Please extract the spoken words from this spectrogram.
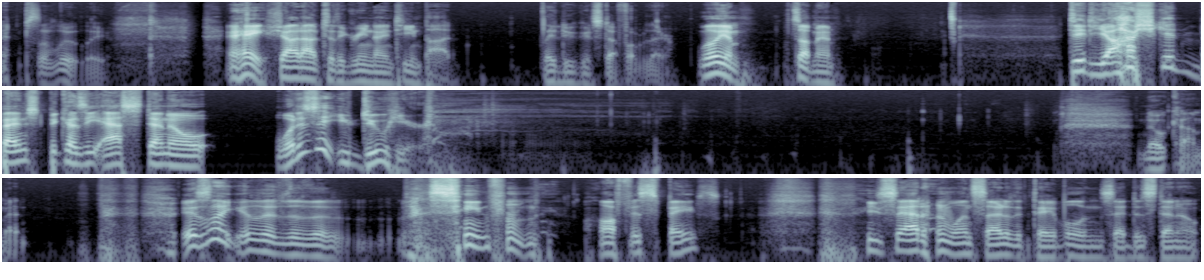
Absolutely. And hey, shout out to the Green 19 pod. They do good stuff over there. William, what's up, man? Did Yash get benched because he asked Steno, what is it you do here? no comment. It's like the, the, the scene from Office Space. He sat on one side of the table and said to Steno,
